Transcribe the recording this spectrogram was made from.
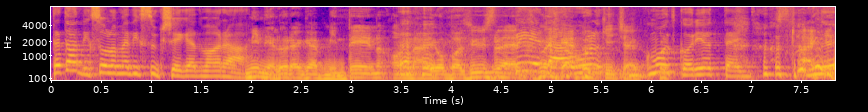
Tehát addig szól, ameddig szükséged van rá. Minél öregebb, mint én, annál jobb az üzlet. Például múltkor jött egy nő,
